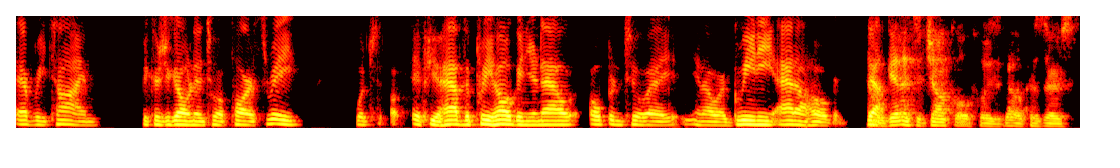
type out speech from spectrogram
every time because you're going into a par three, which if you have the pre-Hogan, you're now open to a you know a greenie and a Hogan. Yeah, We'll get into before we go because there's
